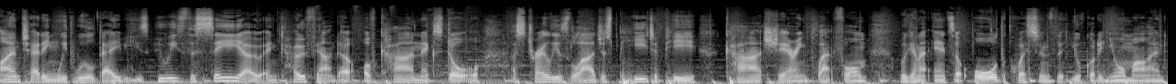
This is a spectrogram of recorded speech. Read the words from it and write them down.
I'm chatting with Will Davies, who is the CEO and co founder of Car Next Door, Australia's largest peer to peer car sharing platform. We're going to answer all the questions that you've got in your mind,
